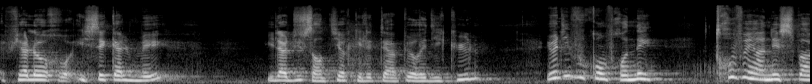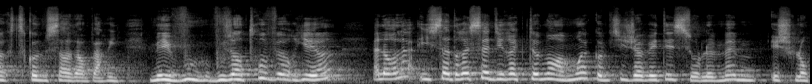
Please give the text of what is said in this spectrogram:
Et puis alors, il s'est calmé. Il a dû sentir qu'il était un peu ridicule. Il m'a dit, vous comprenez, trouvez un espace comme ça dans Paris, mais vous, vous en trouveriez un Alors là, il s'adressait directement à moi comme si j'avais été sur le même échelon.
